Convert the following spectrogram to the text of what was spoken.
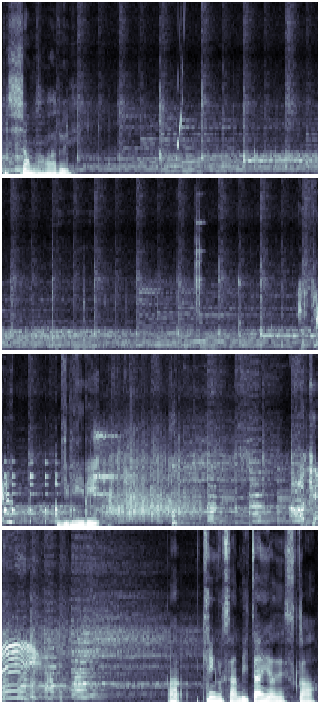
ポジションが悪いいギリギリ。あキングさんリタイアですか？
